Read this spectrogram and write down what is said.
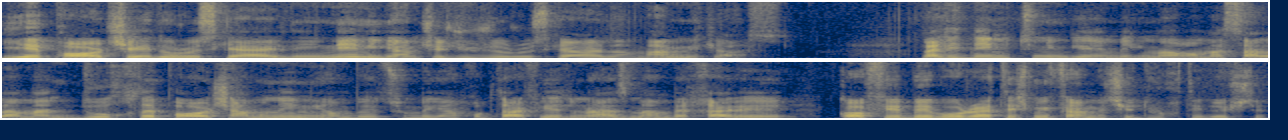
یه پارچه درست کردیم نمیگم چه جور درست کردم همینی که ولی نمی‌تونیم بیایم بگیم آقا مثلا من دوخت پارچه‌مو نمیام بهتون بگم. خب طرف یه دونه از من بخره کافیه ببرتش می‌فهمه چه دوختی داشته.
